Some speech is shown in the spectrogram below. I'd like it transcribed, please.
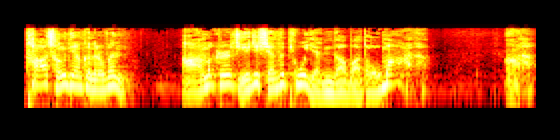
他成天搁那问，俺们哥几个就嫌他丢人，你知道吧？都骂他，骂他。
